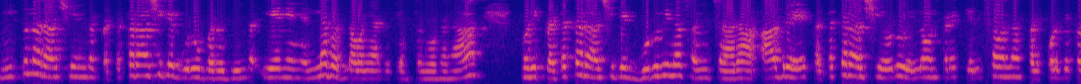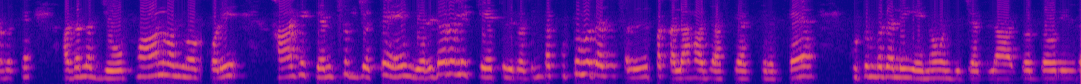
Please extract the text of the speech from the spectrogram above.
ಮಿಥುನ ರಾಶಿಯಿಂದ ಕಟಕ ರಾಶಿಗೆ ಗುರು ಬರೋದ್ರಿಂದ ಏನೇನೆಲ್ಲ ಬದಲಾವಣೆ ಆಗುತ್ತೆ ಅಂತ ನೋಡೋಣ. ನೋಡಿ, ಕಟಕ ರಾಶಿಗೆ ಗುರುವಿನ ಸಂಚಾರ. ಆದ್ರೆ ಕಟಕ ರಾಶಿಯವರು ಎಲ್ಲೋ ಒಂದ್ ಕಡೆ ಕೆಲಸವನ್ನ ಕಳ್ಕೊಳ್ಬೇಕಾಗುತ್ತೆ. ಅದನ್ನ ಜೋಪಾನವಾಗಿ ನೋಡ್ಕೊಳ್ಳಿ. ಹಾಗೆ ಕೆಲ್ಸದ ಜೊತೆ ಎರಡರಲ್ಲಿ ಕೇತು ಇರೋದ್ರಿಂದ ಕುಟುಂಬದಲ್ಲಿ ಸ್ವಲ್ಪ ಕಲಹ ಜಾಸ್ತಿ ಆಗ್ತಿರುತ್ತೆ. ಕುಟುಂಬದಲ್ಲಿ ಏನೋ ಒಂದು ಜಗಳ, ದೊಡ್ಡವರಿಂದ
